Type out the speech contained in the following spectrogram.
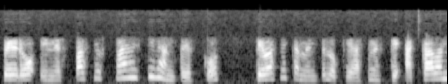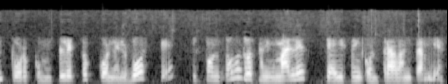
pero en espacios tan gigantescos que básicamente lo que hacen es que acaban por completo con el bosque y con todos los animales que ahí se encontraban también.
